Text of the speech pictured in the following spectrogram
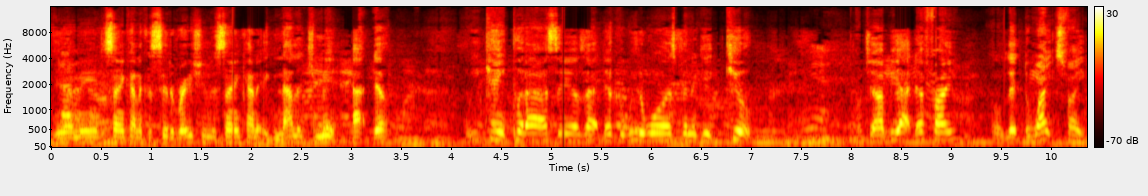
You know what I mean? The same kind of consideration, the same kind of acknowledgement out there. We can't put ourselves out there because we the ones finna get killed. Don't y'all be out there fighting. Don't let the whites fight.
